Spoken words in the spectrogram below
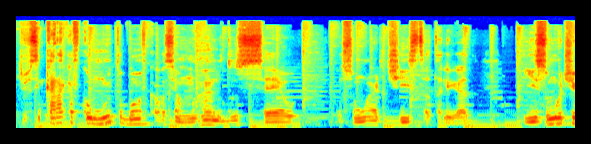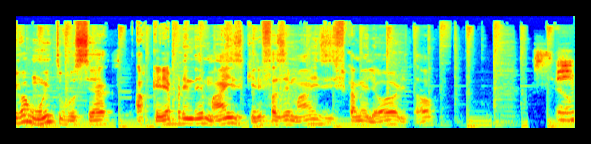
Tipo assim, caraca, ficou muito bom. Eu ficava assim, mano do céu, eu sou um artista, tá ligado? E isso motiva muito você a, a querer aprender mais, querer fazer mais e ficar melhor e tal. Sim,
